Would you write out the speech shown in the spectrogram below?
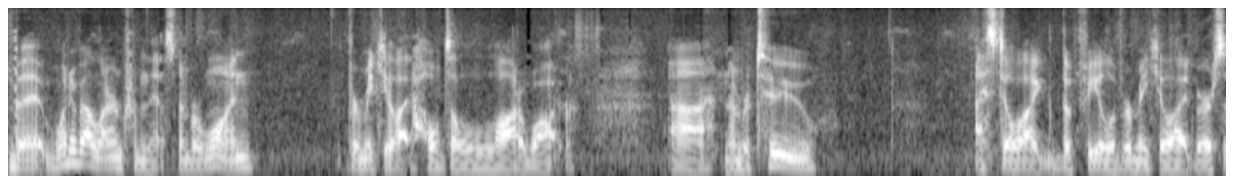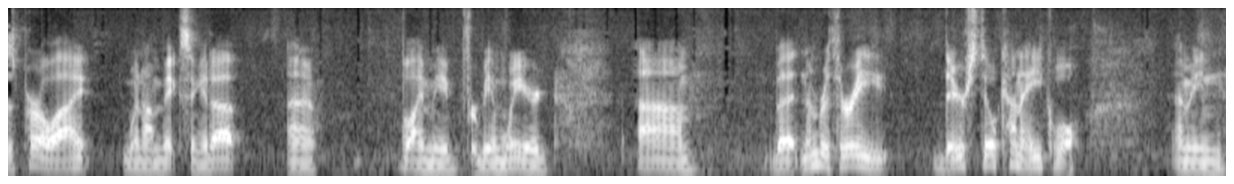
But what have I learned from this? Number one, vermiculite holds a lot of water. Uh, number two, I still like the feel of vermiculite versus perlite when I'm mixing it up. Uh, blame me for being weird. Um, but number three, they're still kind of equal. I mean,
